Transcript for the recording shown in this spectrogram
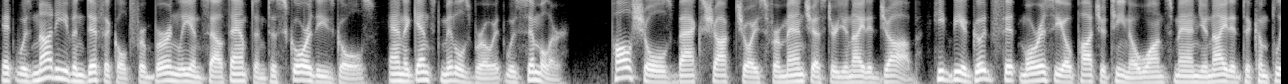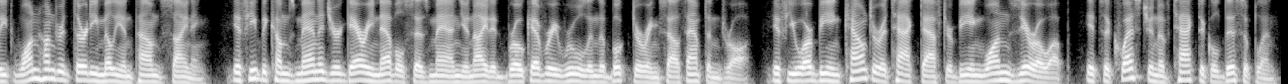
It was not even difficult for Burnley and Southampton to score these goals, and against Middlesbrough it was similar. Paul Scholes backs shock choice for Manchester United job. He'd be a good fit Mauricio Pochettino wants Man United to complete £130 million signing if he becomes manager Gary Neville says Man United broke every rule in the book during Southampton draw. If you are being counter-attacked after being 1-0 up, it's a question of tactical discipline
